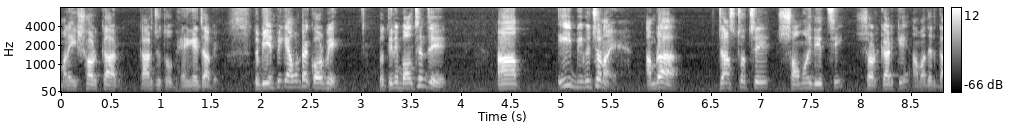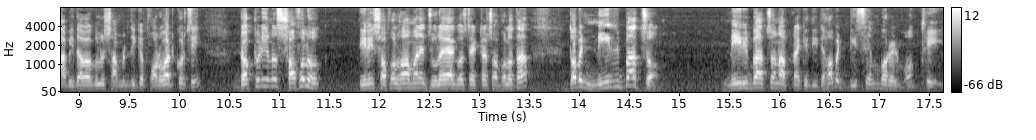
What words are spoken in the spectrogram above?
মানে এই সরকার কার্যত ভেঙে যাবে। তো বিএনপি কেমনটা করবে? তো তিনি বলছেন যে এই বিবেচনায় আমরা জাস্ট হচ্ছে সময় দিচ্ছি সরকারকে, আমাদের দাবি দাওয়াগুলো সামনের দিকে ফরওয়ার্ড করছি। ডক্টর ইউনুস সফল হোক, তিনি সফল হওয়া মানে জুলাই আগস্ট একটা সফলতা। তবে নির্বাচন নির্বাচন আপনাকে দিতে হবে ডিসেম্বরের মধ্যেই।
